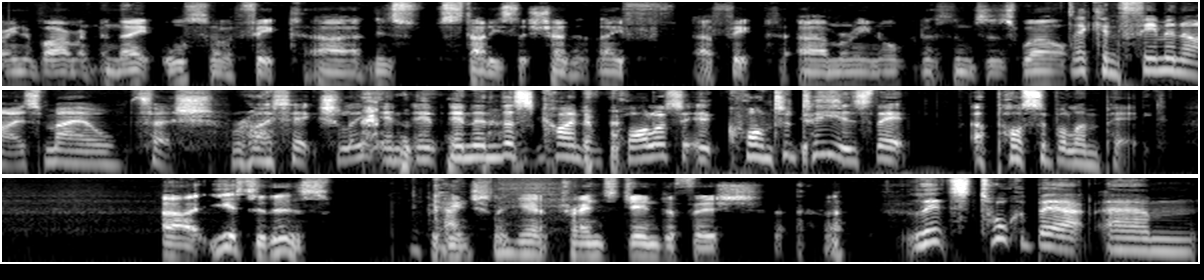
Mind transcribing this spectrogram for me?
marine environment, and they also affect. Uh, there's studies that show that they f- affect uh, marine organisms as well. They can feminise male fish, right? Actually, and, and, and in this kind of quality uh, quantity, yes. is that a possible impact? Uh, yes, it is okay. potentially. Yeah, transgender fish. let's talk about. Um,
